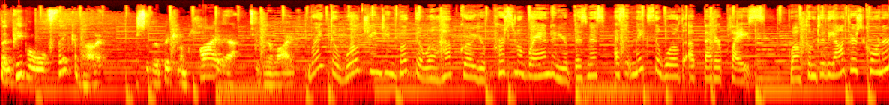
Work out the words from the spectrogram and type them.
then people will think about it so that they can apply that to their life. Write the world changing book that will help grow your personal brand and your business as it makes the world a better place. Welcome to the Author's Corner,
